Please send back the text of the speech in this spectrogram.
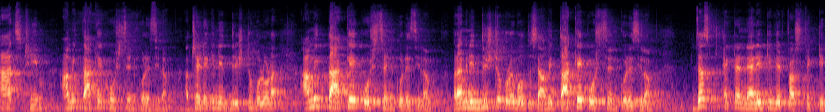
আক্সড হিম আমি তাকে কোশ্চেন করেছিলাম। আচ্ছা এটা কি নির্দিষ্ট হলো না? আমি তাকে কোশ্চেন করেছিলাম। মানে আমি নির্দিষ্ট করে বলতেছি, আমি তাকে কোশ্চেন করেছিলাম। জাস্ট একটা ন্যারেটিভের পার্সপেক্টিভ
